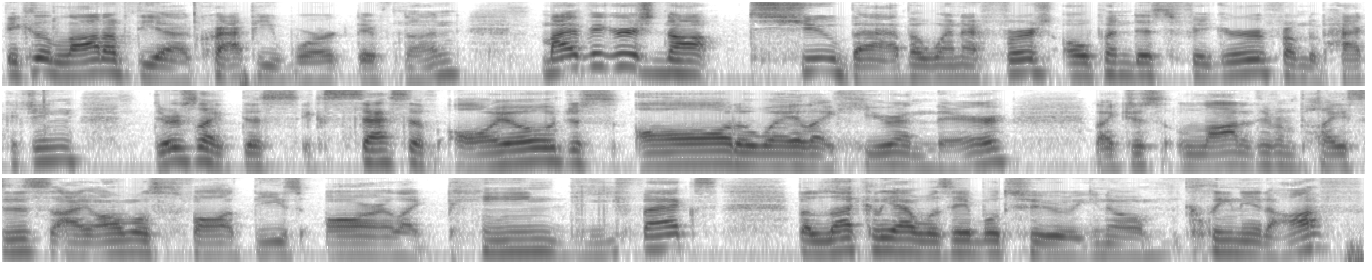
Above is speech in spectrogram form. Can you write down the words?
because a lot of the uh, crappy work they've done. My figure is not too bad, but when I first opened this figure from the packaging, there's like this excessive oil just all the way like here and there like just a lot of different places. I almost thought these are like paint defects, but luckily I was able to, you know, clean it off.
